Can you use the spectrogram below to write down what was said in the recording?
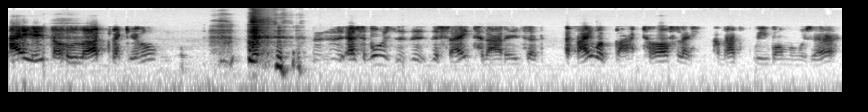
I ate the whole lot, like you know. I suppose the, the, the side to that is that if I went back to Offaly and that wee woman was there,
